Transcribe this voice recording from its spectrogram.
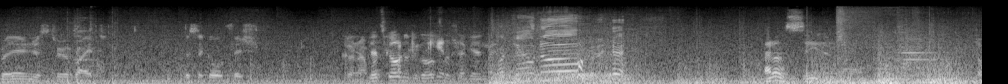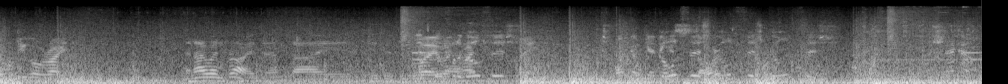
Dangerous to the right. There's a goldfish. Gonna Let's go to the goldfish kill him. again. Watch out, no! I don't see them. Don't you go right. And I went right and I hit it. Let's go for the goldfish. Fuck, I'm getting a Goldfish, goldfish, goldfish. Check out.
